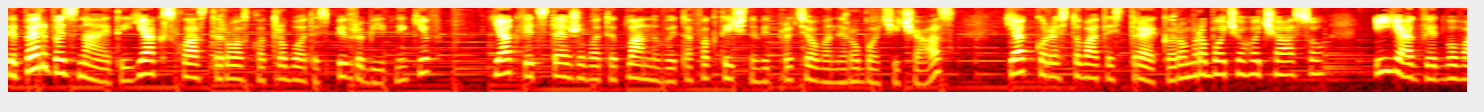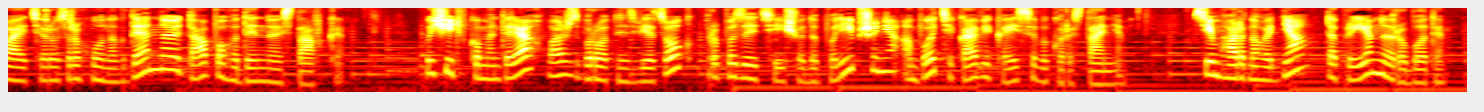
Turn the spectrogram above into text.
Тепер ви знаєте, як скласти розклад роботи співробітників, як відстежувати плановий та фактично відпрацьований робочий час, як користуватись трекером робочого часу і як відбувається розрахунок денної та погодинної ставки. Пишіть в коментарях ваш зворотний зв'язок, пропозиції щодо поліпшення або цікаві кейси використання. Всім гарного дня та приємної роботи!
